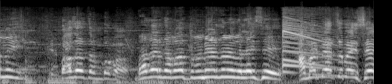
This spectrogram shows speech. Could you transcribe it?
তুমি? বাজার দাম বাবা। বাজার যাবা? তুমি মেয়ের দামে বলাইছে। আমার মেয়ে তো পাইছে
